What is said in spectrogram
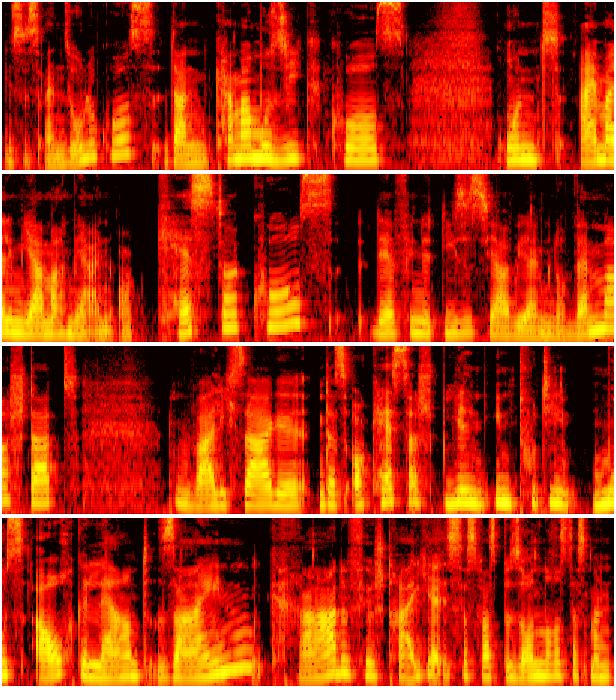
ist es ein Solokurs, dann Kammermusikkurs und einmal im Jahr machen wir einen Orchesterkurs. Der findet dieses Jahr wieder im November statt, weil ich sage, das Orchesterspielen im Tutti muss auch gelernt sein. Gerade für Streicher ist das was Besonderes, dass man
